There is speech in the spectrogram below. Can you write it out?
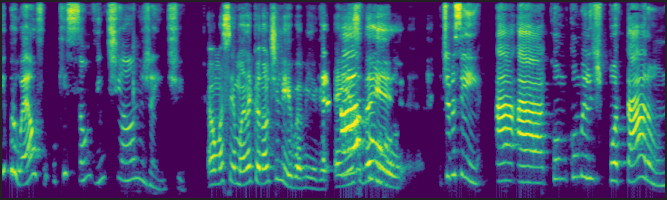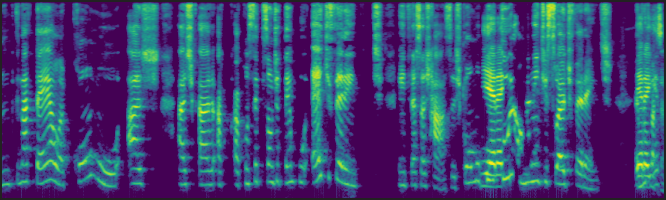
E pro elfo, o que são 20 anos, gente? É uma semana que eu não te ligo, amiga. É, é isso daí. Tipo assim, a, a, como, como eles botaram na tela como as, as, a, a concepção de tempo é diferente entre essas raças, como e culturalmente isso é diferente. É Era isso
